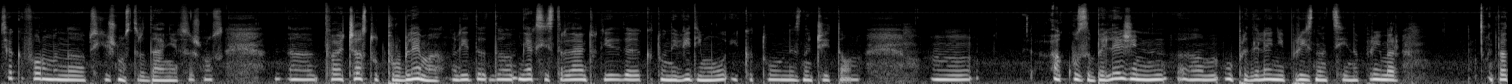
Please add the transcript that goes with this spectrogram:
всяка форма на психично страдание. Всъщност, това е част от проблема. Нали? Да, да, някакси страданието ти да е като невидимо и като незначително. Ако забележим определени признаци, например, това,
